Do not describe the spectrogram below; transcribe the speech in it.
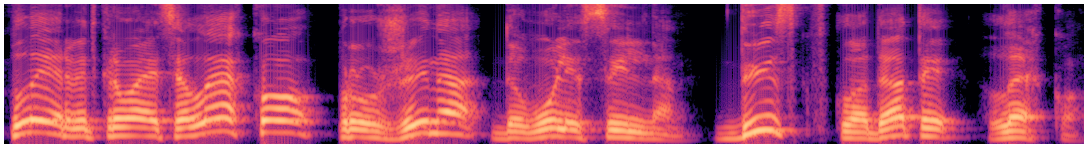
Плеєр відкривається легко, пружина доволі сильна. Диск вкладати легко.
